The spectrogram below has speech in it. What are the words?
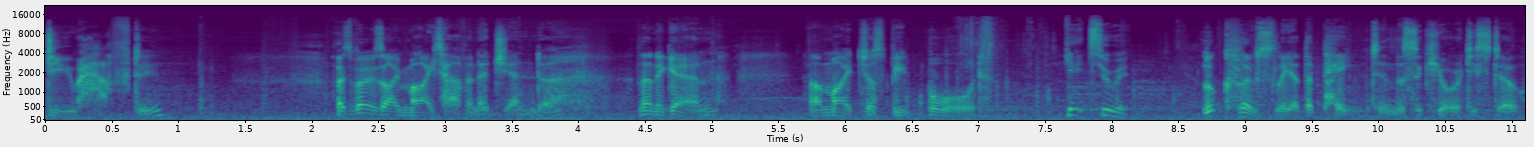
Do you have to? I suppose I might have an agenda. Then again, I might just be bored. Get to it. Look closely at the paint in the security still.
